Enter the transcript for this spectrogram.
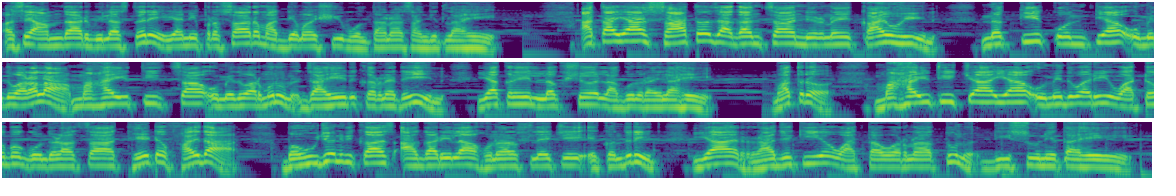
असे आमदार विलास तरे यांनी प्रसार माध्यमाशी बोलताना सांगितलं आहे. आता या सात जागांचा निर्णय काय होईल? नक्की कोणत्या उमेदवाराला महायुतीचा उमेदवार म्हणून जाहीर करण्यात येईल? याकडे लक्ष लागून राहिलं आहे. मात्र महायुतीच्या या उमेदवारी वाटप गोंधळाचा थेट फायदा बहुजन विकास आघाडीला होणार असल्याचे एकंदरीत या राजकीय वातावरणातून दिसून येत आहे.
